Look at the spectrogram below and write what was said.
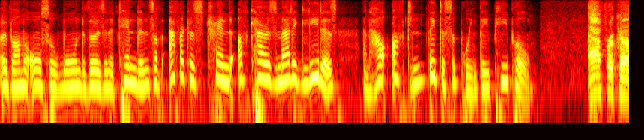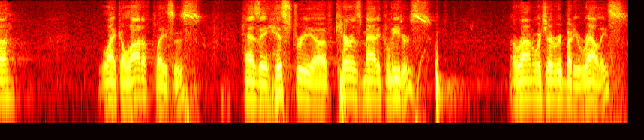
Obama also warned those in attendance of Africa's trend of charismatic leaders and how often they disappoint their people. Africa, like a lot of places, has a history of charismatic leaders around which everybody rallies,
